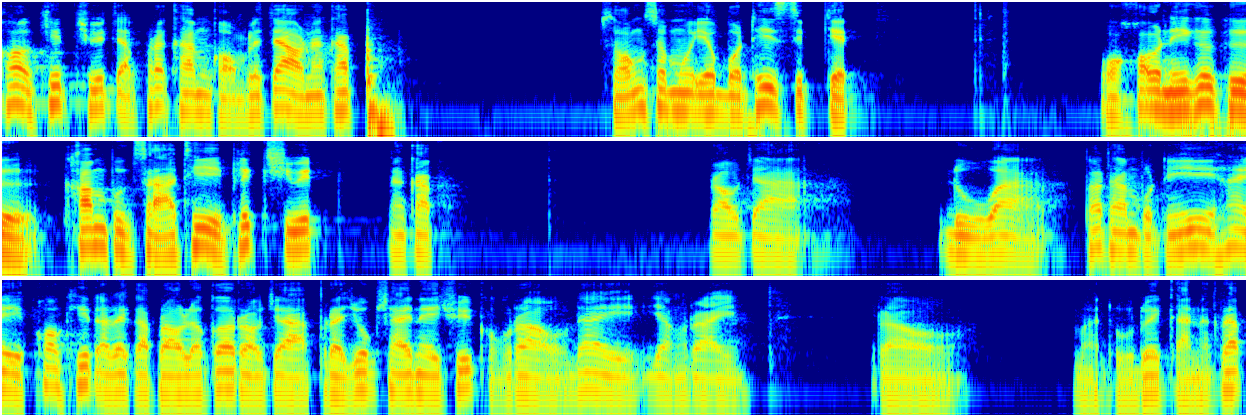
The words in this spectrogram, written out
ข้อคิดชีวิตจากพระคำของพระเจ้านะครับสองสมุเอลบทที่สิบเจ็ดหัวข้อวันนี้ก็คือคำปรึกษาที่พลิกชีวิตนะครับ เราจะดูว่าพระธรรมบทนี้ให้ข้อคิดอะไรกับเรา แล้วก็เราจะประยุกต์ใช้ในชีวิตของเราได้อย่างไร เรามาดูด้วยกันนะครับ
